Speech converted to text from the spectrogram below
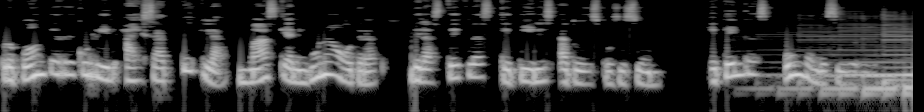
proponte recurrir a esa tecla más que a ninguna otra de las teclas que tienes a tu disposición. Que tengas un bendecido día.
